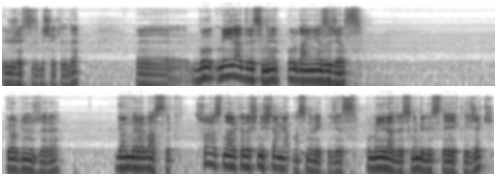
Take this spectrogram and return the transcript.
ücretsiz bir şekilde. Ee, bu mail adresini buradan yazacağız. Gördüğünüz üzere göndere bastık. Sonrasında arkadaşın işlem yapmasını bekleyeceğiz. Bu mail adresini bir listeye ekleyecek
